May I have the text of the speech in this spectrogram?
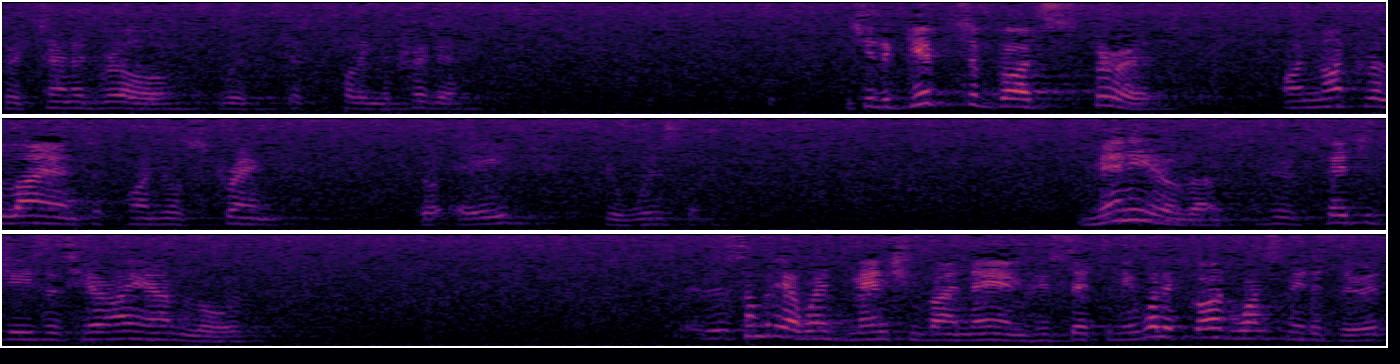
could turn a drill with just pulling the trigger. You see, the gifts of God's spirit are not reliant upon your strength, your age, your wisdom. Many of us who've said to Jesus, Here I am, Lord. There's somebody I won't mention by name who said to me, Well, if God wants me to do it,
